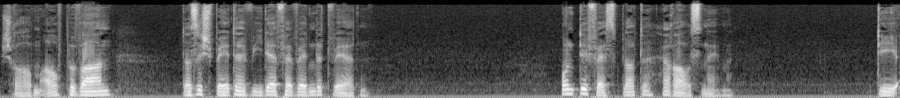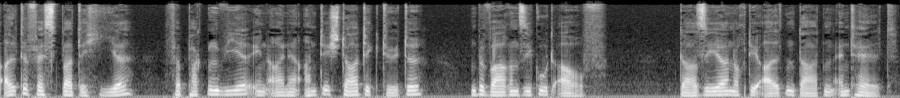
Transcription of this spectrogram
Schrauben aufbewahren, da sie später wiederverwendet werden. Und die Festplatte herausnehmen. Die alte Festplatte hier verpacken wir in eine Antistatiktüte und bewahren sie gut auf, da sie ja noch die alten Daten enthält.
